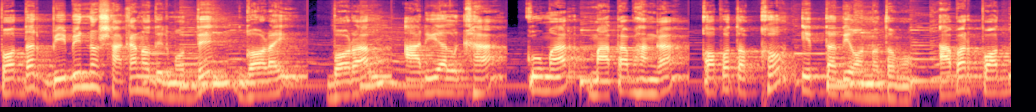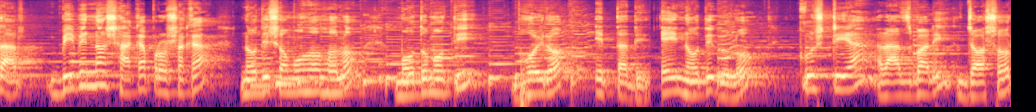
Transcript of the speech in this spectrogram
পদ্মার বিভিন্ন শাখা নদীর মধ্যে গড়াই, বড়াল আরিয়াল খা, কুমার মাথাভাঙ্গা কপতক্ষ ইত্যাদি অন্যতম। আবার পদ্মার বিভিন্ন শাখা প্রশাখা নদীসমূহ হল মধুমতি, ভৈরব ইত্যাদি। এই নদীগুলো কুষ্টিয়া, রাজবাড়ী, যশোর,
